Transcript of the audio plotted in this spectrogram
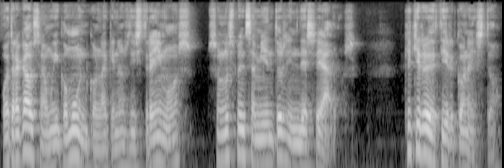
Otra causa muy común con la que nos distraímos son los pensamientos indeseados. ¿Qué quiero decir con esto?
